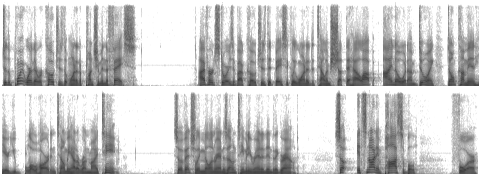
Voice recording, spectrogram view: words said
to the point where there were coaches that wanted to punch him in the face. I've heard stories about coaches that basically wanted to tell him, shut the hell up. I know what I'm doing. Don't come in here, you blowhard, and tell me how to run my team. So eventually, Millen ran his own team and he ran it into the ground. So it's not impossible for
